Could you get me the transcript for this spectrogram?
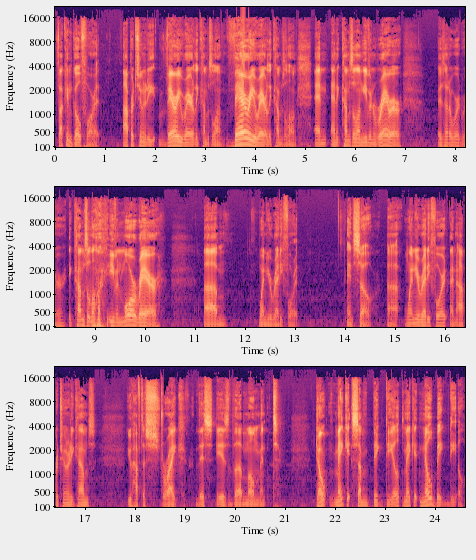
fucking go for it. Opportunity very rarely comes along. Very rarely comes along, and and it comes along even rarer is that a word rare? It comes along even more rare um, when you're ready for it. And so, uh, when you're ready for it, an opportunity comes, you have to strike. This is the moment. Don't make it some big deal. Make it no big deal.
